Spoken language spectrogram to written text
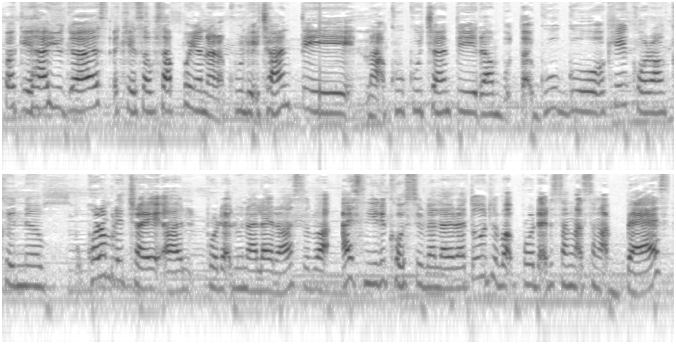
Okay, hi you guys. Okay, siapa-siapa yang nak kulit cantik, nak kuku cantik, rambut tak gugur, okay, korang kena, korang boleh try uh, produk Luna Lyra sebab I sendiri kostum Luna Lyra tu sebab produk dia sangat-sangat best.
